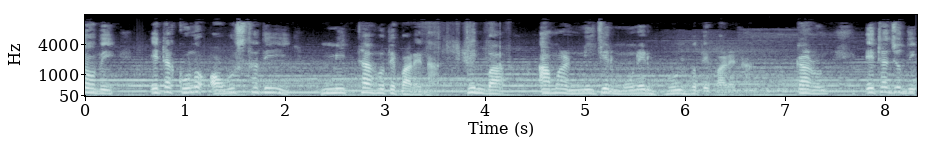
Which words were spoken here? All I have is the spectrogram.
তবে এটা কোনো অবস্থাতেই মিথ্যা হতে পারে না, কিংবা আমার নিজের মনের ভুল হতে পারে না। কারণ এটা যদি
